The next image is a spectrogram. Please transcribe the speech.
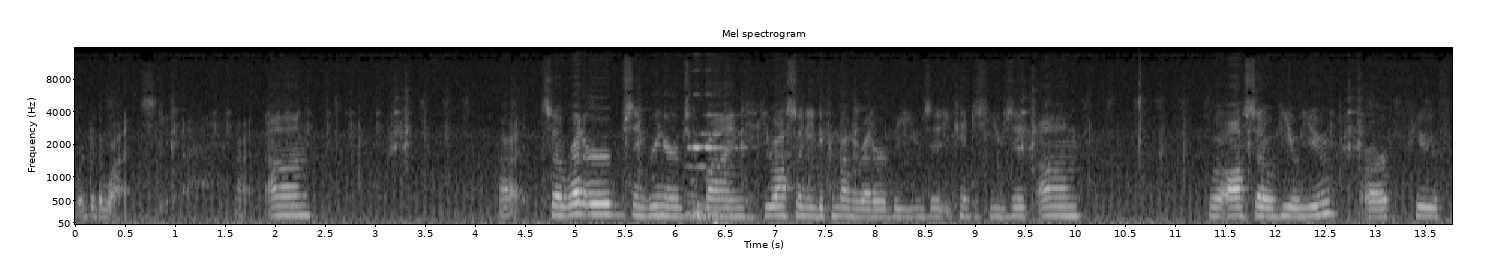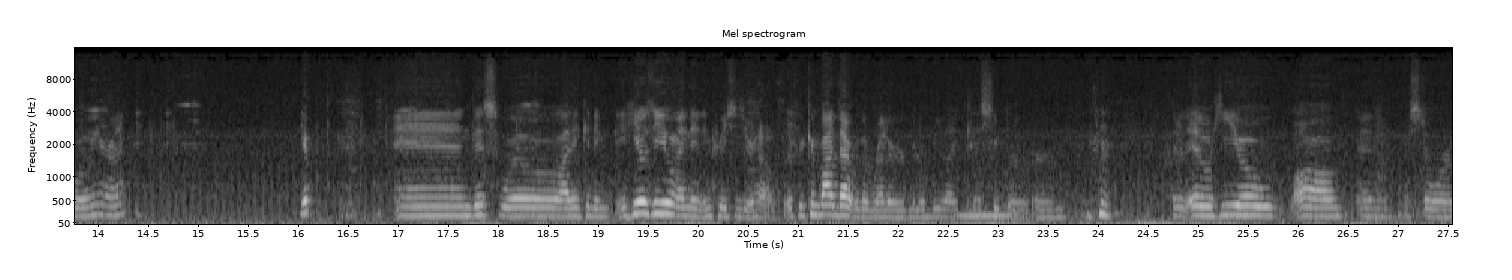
what are the. Alright, um... Alright, so red herbs and green herbs combined. You also need to combine the red herb to use it. You can't just use it. Um, will also heal you, or heal you fully, right? Yep. And this will, I think it, it heals you and it increases your health. If we combine that with a red herb, it'll be like a super herb. it, it'll heal all and restore,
